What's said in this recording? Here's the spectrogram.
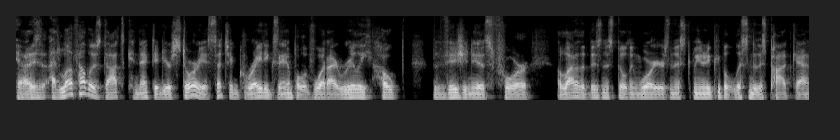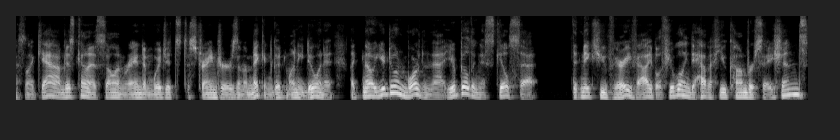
Yeah, I love how those dots connected. Your story is such a great example of what I really hope the vision is for a lot of the business building warriors in this community. People listen to this podcast, like, yeah, I'm just kind of selling random widgets to strangers and I'm making good money doing it. Like, no, you're doing more than that. You're building a skill set that makes you very valuable. If you're willing to have a few conversations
